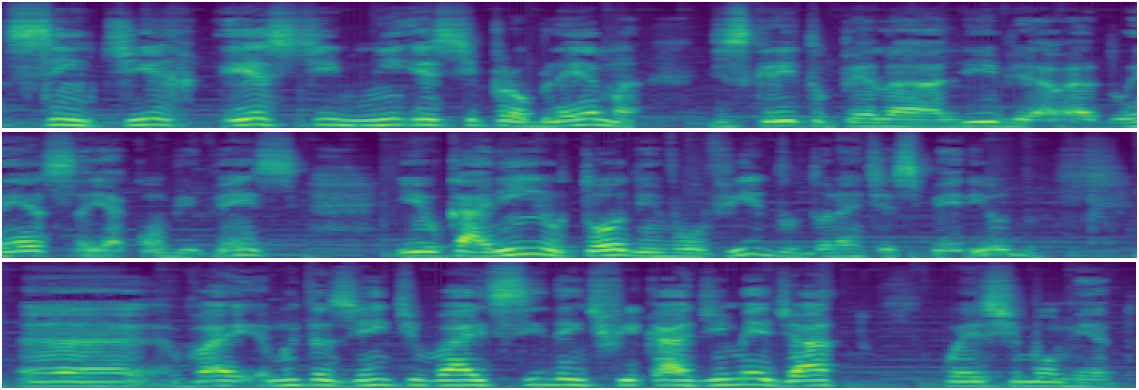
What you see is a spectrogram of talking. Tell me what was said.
sentir este, este problema descrito pela Lívia, a doença e a convivência, e o carinho todo envolvido durante esse período, uh, vai, muita gente vai se identificar de imediato com este momento.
